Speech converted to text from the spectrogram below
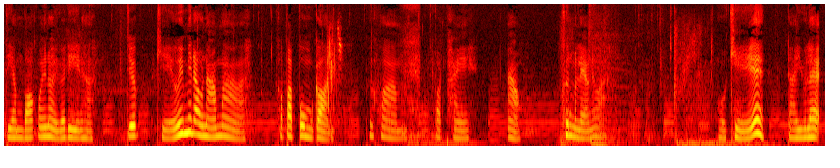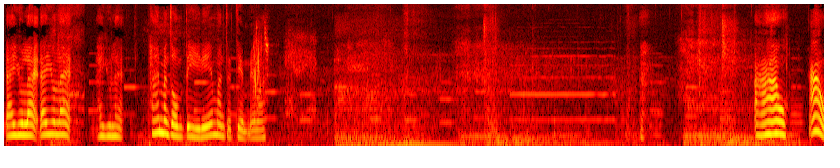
เตรียมบล็อกไว้หน่อยก็ดีนะคะจึ๊บโอเคเฮ้ยไม่ได้เอาน้ำมาเขาปรับปุ่มก่อน เพื่อความปลอดภัยอ้าวขึ้นมาแล้วนี่หว่าโอเค ได้อยู่แหละ ได้อยู่แหละ ได้อยู่แหละ ได้อยู่แหละ ถ้าให้มันโจมตีนี่มันจะเจ็บไหมวะ อ้าว อ้าว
